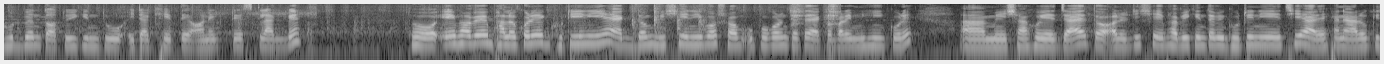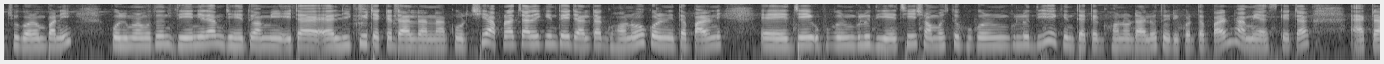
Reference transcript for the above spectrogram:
ঘুটবেন, ততই কিন্তু এটা খেতে অনেক টেস্ট লাগবে। তো এভাবে ভালো করে ঘুটিয়ে নিয়ে একদম মিশিয়ে নিব সব উপকরণ যাতে একেবারে মিহি করে। মেশা হয়ে যায়। তো অলরেডি সেইভাবে কিন্তু আমি ঘুটিয়ে নিয়েছি আর এখানে আরও কিছু গরম পানি পরিমাণ মতন দিয়ে নিলাম। যেহেতু আমি এটা লিকুইড একটা ডাল রান্না করছি। আপনারা চাইলে কিন্তু এই ডালটা ঘনও করে নিতে পারেন। যে উপকরণগুলো দিয়েছি, সমস্ত উপকরণগুলো দিয়ে কিন্তু একটা ঘন ডালও তৈরি করতে পারেন। আমি আজকে এটা একটা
